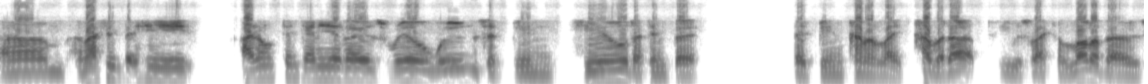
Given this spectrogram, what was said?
Um, and I think that he I don't think any of those real wounds had been healed. I think that they'd been kind of like covered up. He was like a lot of those.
